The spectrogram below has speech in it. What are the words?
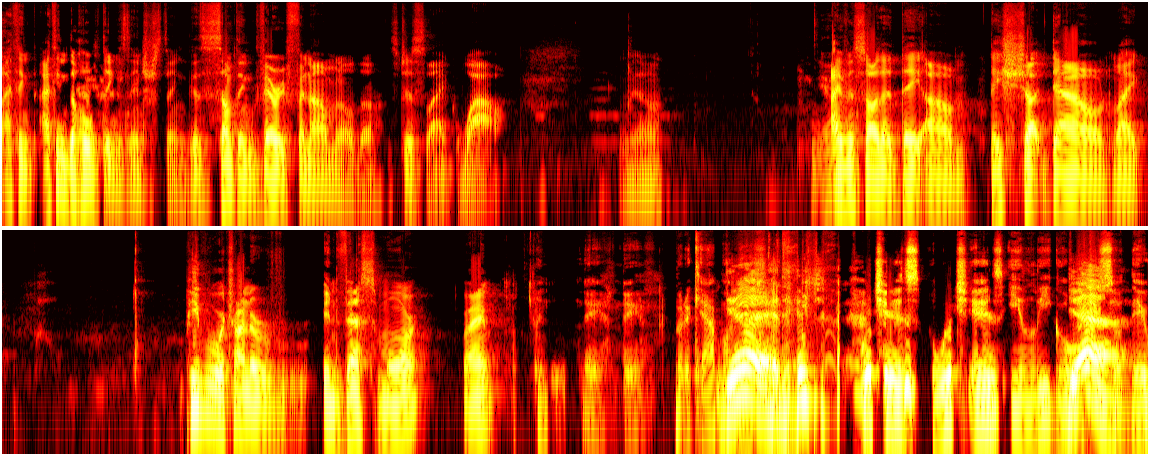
I think i think the whole thing is interesting. It's something very phenomenal though. It's just like wow you know? Yeah. i even saw that they um they shut down like people were trying to invest more, right? They they put a cap on yeah, which is which is illegal. Yeah, so there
